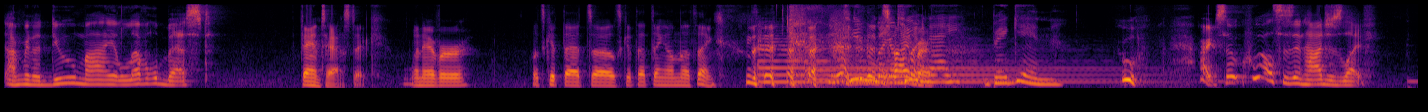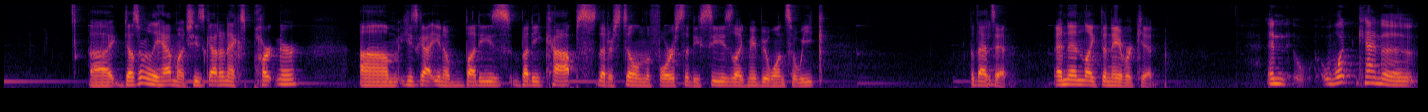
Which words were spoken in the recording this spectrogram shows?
I'm gonna do my level best. Fantastic. Whenever, let's get that. Uh, let's get that thing on the thing. Two timer. Q&A begin. Ooh. All right. So who else is in Hodge's life? Uh, doesn't really have much. He's got an ex-partner. Um, he's got you know buddies, buddy cops that are still in the force that he sees like maybe once a week. But that's it. And then like the neighbor kid. And what kind of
